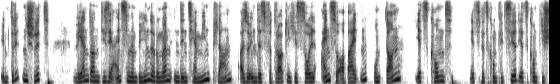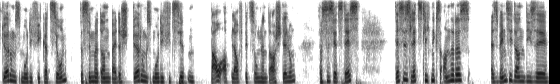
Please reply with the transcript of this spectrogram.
Im dritten Schritt wären dann diese einzelnen Behinderungen in den Terminplan, also in das vertragliche Soll einzuarbeiten und dann, jetzt kommt, jetzt wird es kompliziert, jetzt kommt die Störungsmodifikation. Da sind wir dann bei der störungsmodifizierten bauablaufbezogenen Darstellung. Was ist jetzt das? Das ist letztlich nichts anderes, als wenn Sie dann diese,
